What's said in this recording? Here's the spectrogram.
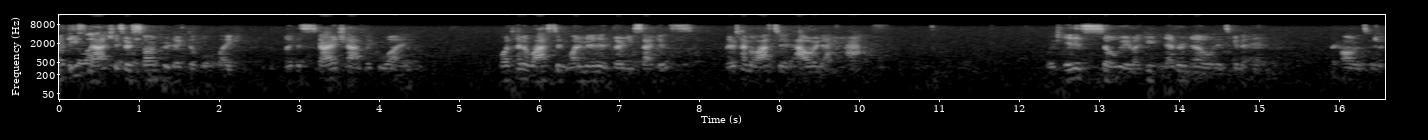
Like these the matches are so unpredictable. Like like the Sky Traffic one. One time it lasted one minute and 30 seconds. Another time it lasted an hour and a half. Like it is so weird. Like you never know when it's gonna end. Or how it's gonna take.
